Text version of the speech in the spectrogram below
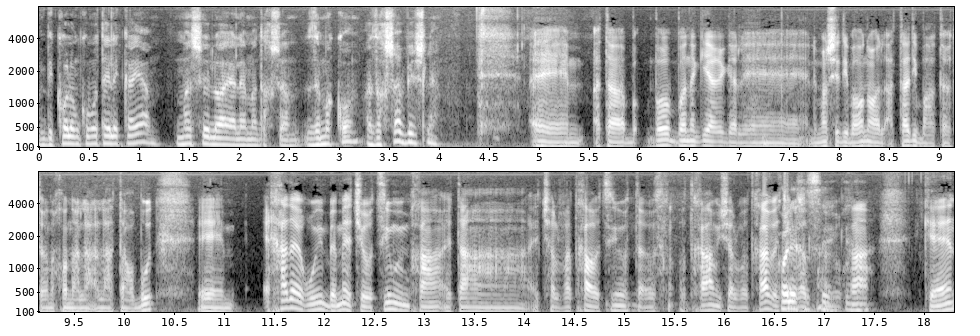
בכל המקומות האלה קיים. מה שלא היה להם עד עכשיו, זה מקום, אז עכשיו יש להם. אמ, אתה בוא בוא נגיע רגע למה שדיברנו על אתה דיברת יותר נכון על, על התרבות. אמ, אחד האירועים באמת שהוציאו ממך את, ה, את שלוותך הוציאו אותך משלוותך ואת שלוותך ממך. כן. כן,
